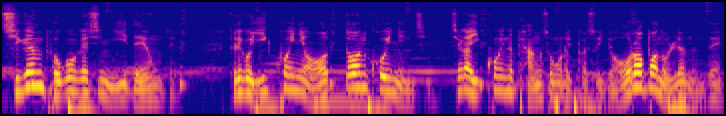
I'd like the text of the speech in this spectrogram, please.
지금 보고 계신 이 내용들 그리고 이 코인이 어떤 코인인지 제가 이 코인을 방송으로 벌써 여러 번 올렸는데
